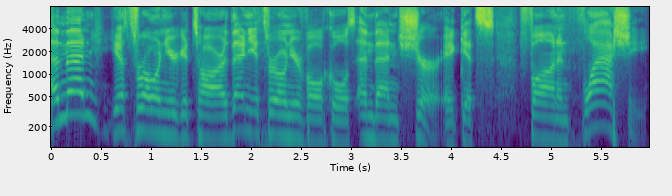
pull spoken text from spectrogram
And then you throw in your guitar, then you throw in your vocals, and then sure, it gets fun and flashy.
